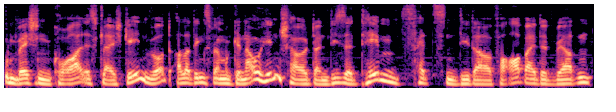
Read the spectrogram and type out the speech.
um welchen Choral es gleich gehen wird wird. Allerdings, wenn man genau hinschaut, dann diese Themenfetzen, die da verarbeitet werden,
